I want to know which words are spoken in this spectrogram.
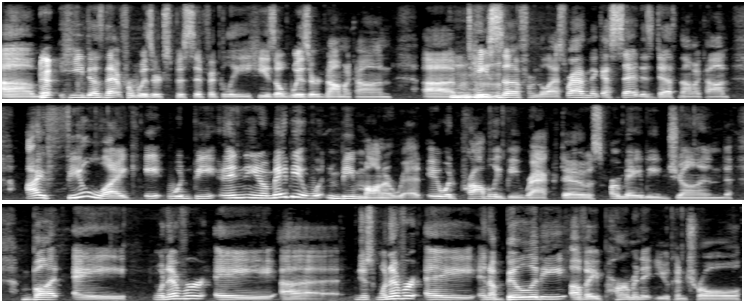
Um, he does that for wizards specifically. He's a wizard Nomicon. Uh, Mhm. Teysa from the last Ravnica set is Death Nomicon. I feel like it would be, and you know, maybe it wouldn't be mono red. It would probably be Rakdos or maybe Jund. But a whenever a uh, just whenever a an ability of a permanent you control,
